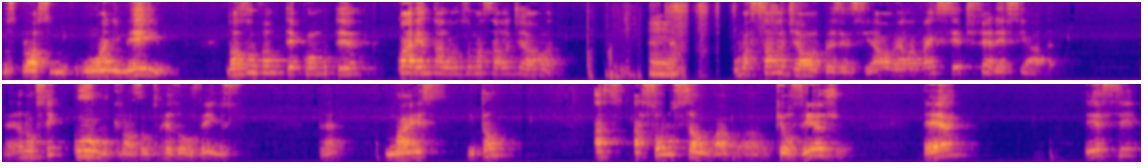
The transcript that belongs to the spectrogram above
nos próximos um ano e meio, nós não vamos ter como ter 40 alunos numa sala de aula. É. Uma sala de aula presencial, ela vai ser diferenciada. Eu não sei como que nós vamos resolver isso. Né? Mas, então, a, a solução a, a, que eu vejo é esse,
